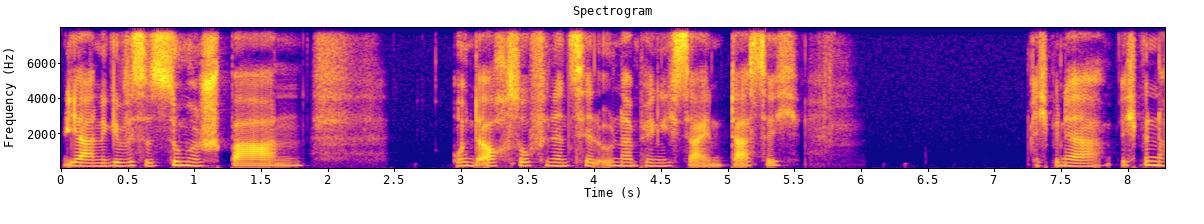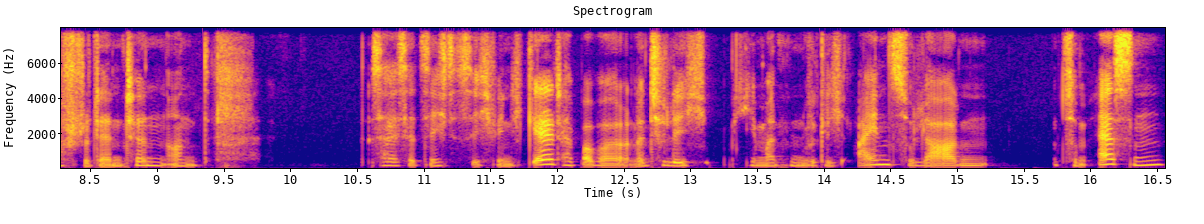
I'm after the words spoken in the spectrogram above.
ja, eine gewisse Summe sparen und auch so finanziell unabhängig sein, dass ich, ich bin ja, ich bin noch Studentin und das heißt jetzt nicht, dass ich wenig Geld habe, aber natürlich jemanden wirklich einzuladen zum Essen,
